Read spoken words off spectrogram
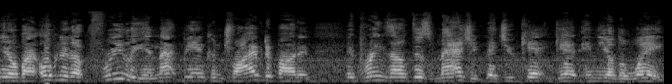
you know, by opening up freely and not being contrived about it, it brings out this magic that you can't get any other way.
